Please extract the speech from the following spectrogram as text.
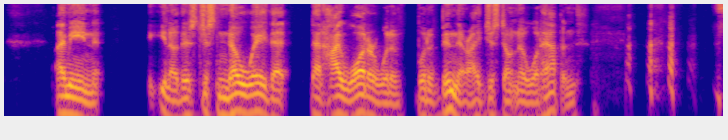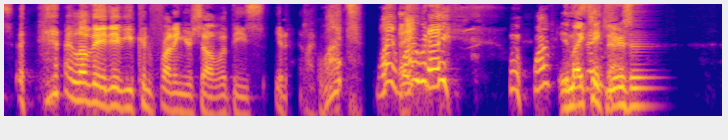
I mean, you know, there's just no way that that high water would have would have been there. I just don't know what happened. I love the idea of you confronting yourself with these. You know, like what? Why? Why I- would I? Why would It might take that? years of,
